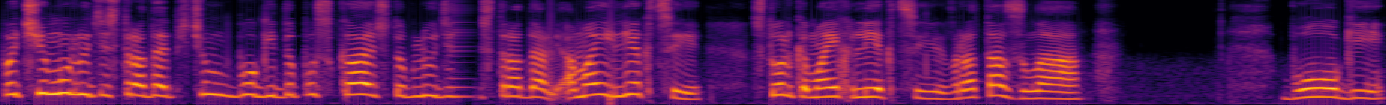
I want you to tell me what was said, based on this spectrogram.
Почему люди страдают? Почему боги допускают, чтобы люди страдали? А мои лекции, столько моих лекций, врата зла, боги,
